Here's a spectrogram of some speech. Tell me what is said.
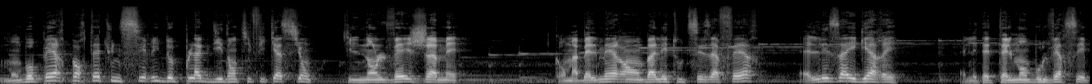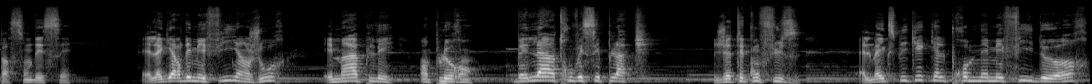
Mon beau-père portait une série de plaques d'identification qu'il n'enlevait jamais. Quand ma belle-mère a emballé toutes ses affaires, elle les a égarées. Elle était tellement bouleversée par son décès. Elle a gardé mes filles un jour et m'a appelé en pleurant. Bella a trouvé ses plaques. J'étais confuse. Elle m'a expliqué qu'elle promenait mes filles dehors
